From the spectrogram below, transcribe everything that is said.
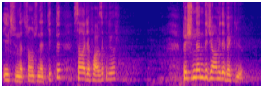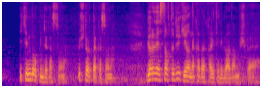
İlk sünnet, son sünnet gitti. Sadece farzı kılıyor. Peşinden de camide bekliyor. İkindi okunacak az sonra. 3-4 dakika sonra. Gören esnaf da diyor ki ya ne kadar kaliteli bir adammış be.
